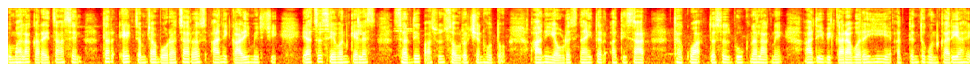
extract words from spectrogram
तुम्हाला करायचा असेल तर एक चमचा बोराचा रस आणि काळी मिरची याचं सेवन केल्यास सर्दीपासून संरक्षण होतं. आणि एवढंच नाही तर अतिसार थकवा तसंच भूक न लागणे आदी विकारावरही हे अत्यंत गुणकारी आहे.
